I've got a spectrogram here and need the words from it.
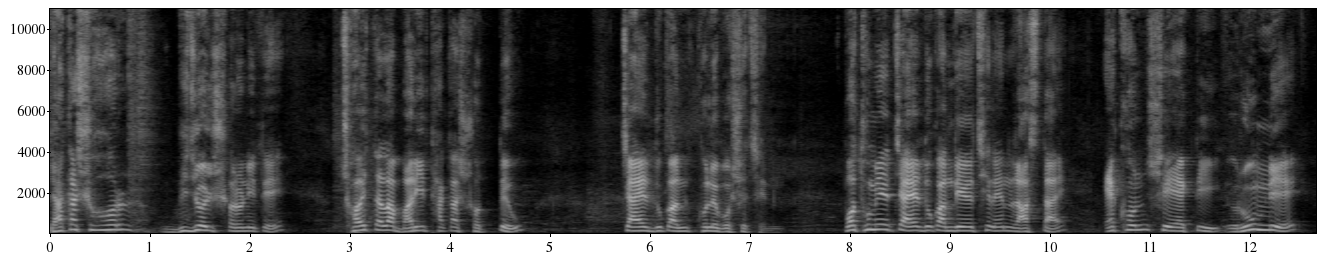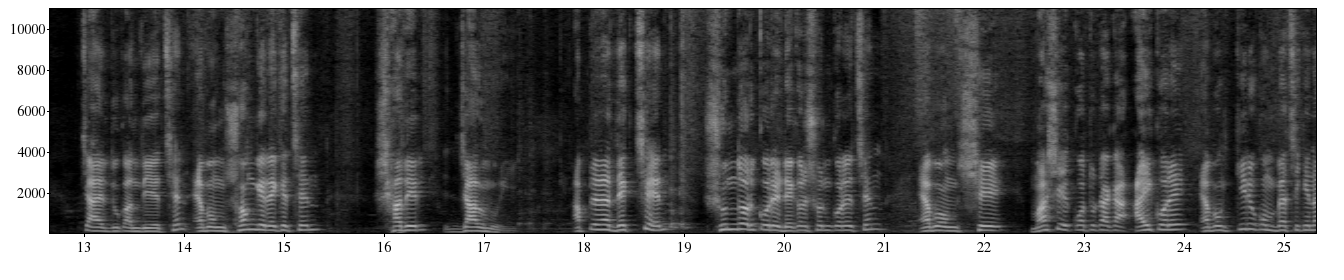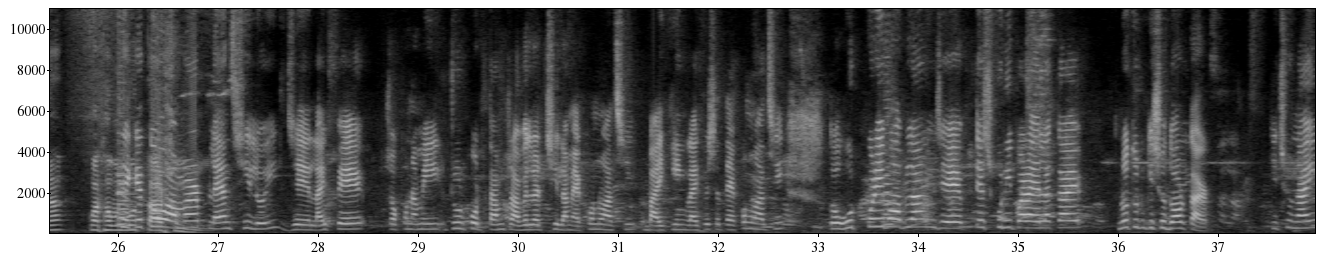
ঢাকা শহর বিজয় সরণিতে ছয়তলা বাড়ি থাকা সত্ত্বেও চায়ের দোকান খুলে বসেছেন। প্রথমে চায়ের দোকান দিয়েছিলেন রাস্তায়, এখন সে একটি রুম নিয়ে চায়ের দোকান দিয়েছেন এবং সঙ্গে রেখেছেন স্বাদের জালমুড়ি আপনারা দেখছেন সুন্দর করে ডেকোরেশন করেছেন এবং সে মাসে কত টাকা আয় করে এবং কীরকম বেচে কিনা কথা বলব থেকে তো আমার প্ল্যান ছিলই যে লাইফে যখন আমি ট্যুর করতাম ট্রাভেলার ছিলাম এখনও আছি বাইকিং লাইফের সাথে এখনও আছি। তো হুট করেই ভাবলাম যে তেজকুনিপাড়া এলাকায় নতুন কিছু দরকার। কিছু নাই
